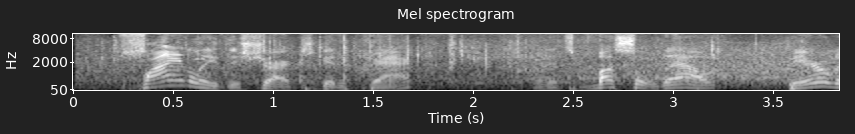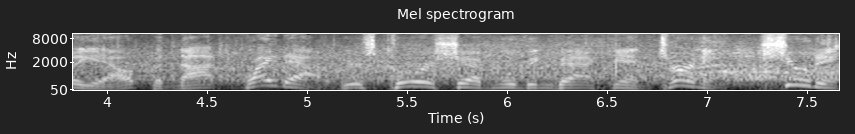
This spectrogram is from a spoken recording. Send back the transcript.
Finally, the Sharks get it back, and it's muscled out, barely out, but not quite out. Here's Kurashev moving back in, turning, shooting.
